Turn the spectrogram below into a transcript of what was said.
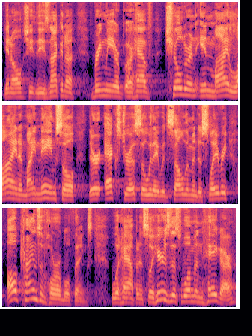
you know, she, he's not going to bring me or, or, have children in my line at my name, so they're extra." So they would sell them into slavery. All kinds of horrible things would happen. And so here's this woman Hagar.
